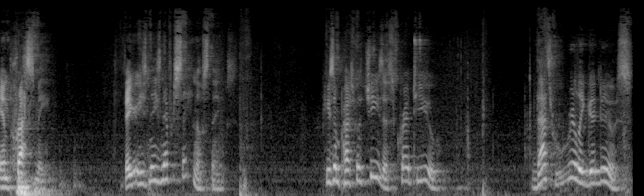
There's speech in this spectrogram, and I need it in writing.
impress me. Figure, he's, he's never saying those things. He's impressed with Jesus. Credit to you. That's really good news.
